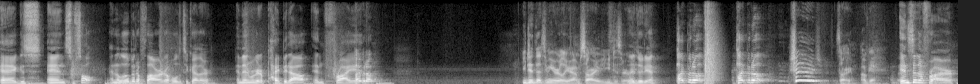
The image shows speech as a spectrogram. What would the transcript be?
eggs, and some salt, and a little bit of flour to hold it together. And then we're gonna pipe it out and fry it. pipe it up. You did that to me earlier. I'm sorry. You deserve Can I it. do it again? Pipe it up. Pipe it up. Sheesh. Sorry. Okay. Into the fryer,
